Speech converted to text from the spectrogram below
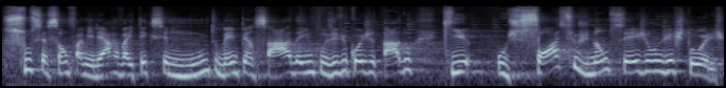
sucessão familiar vai ter que ser muito bem pensada e inclusive cogitado que os sócios não sejam gestores,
